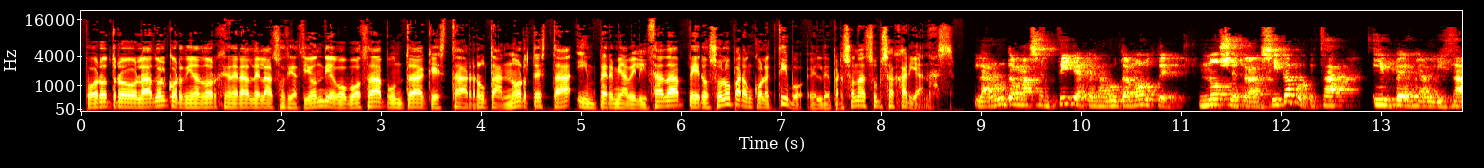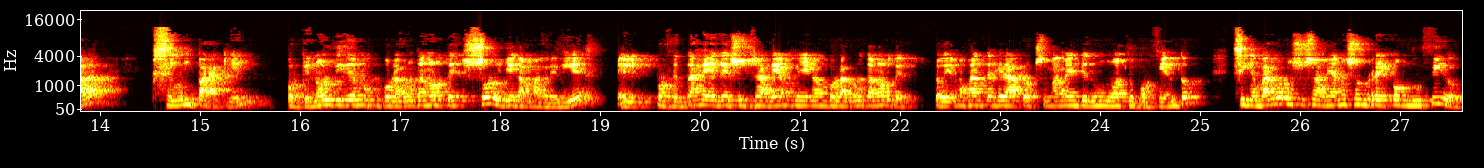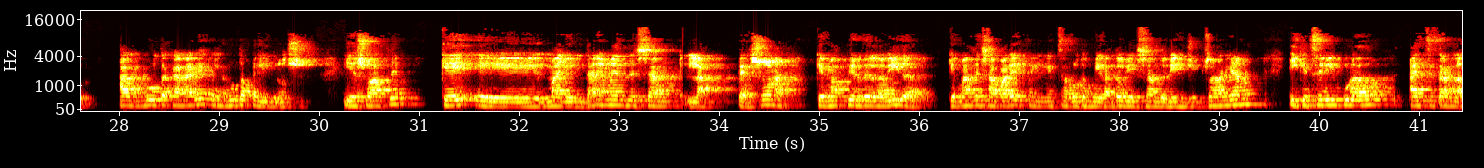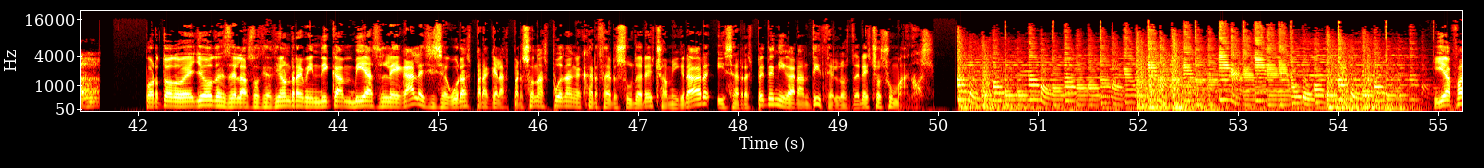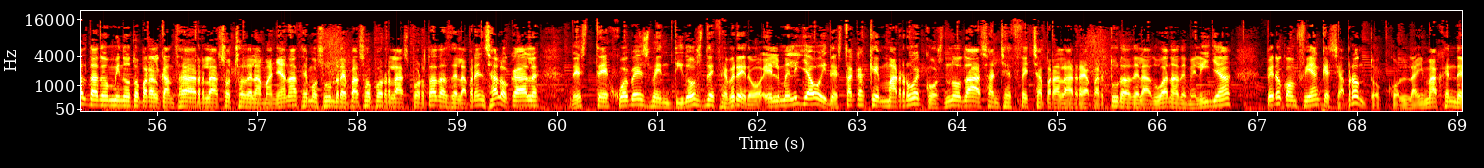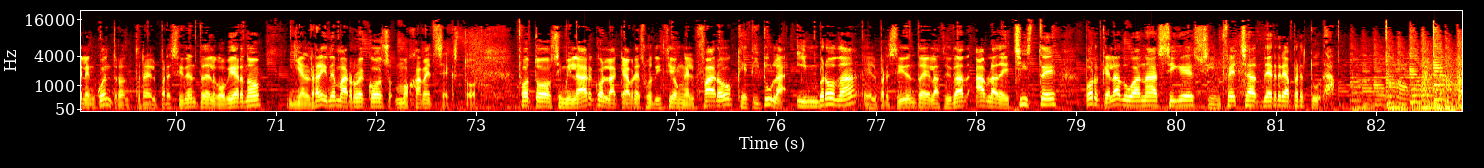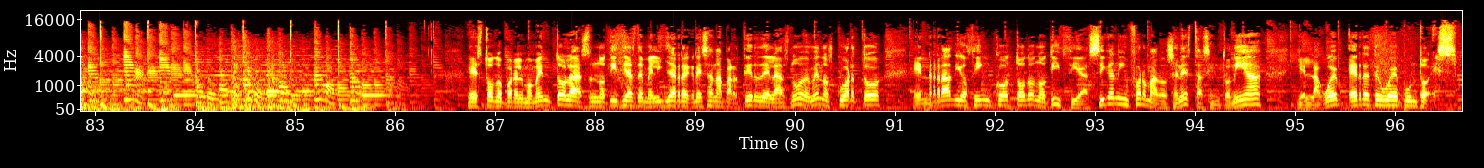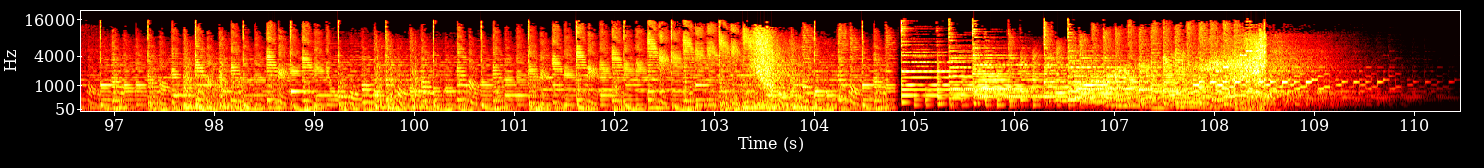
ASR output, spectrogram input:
Por otro lado, el coordinador general de la asociación, Diego Boza, apunta que esta ruta norte está impermeabilizada, pero solo para un colectivo, el de personas subsaharianas. La ruta más sencilla, que es la ruta norte, no se transita porque está impermeabilizada, según para quién, porque no olvidemos que por la ruta norte solo llegan magrebíes. El porcentaje de subsaharianos que llegan por la ruta norte, lo vimos antes, era aproximadamente de un 8%. Sin embargo, los subsaharianos son reconducidos a la ruta canaria, que es la ruta peligrosa. Y eso hace que eh, mayoritariamente sean las personas que más pierden la vida, que más desaparecen en estas rutas migratorias, sean de origen subsahariano y que esté vinculado a este traslado. Por todo ello, desde la asociación reivindican vías legales y seguras para que las personas puedan ejercer su derecho a migrar y se respeten y garanticen los derechos humanos. Y a falta de un minuto para alcanzar las 8 de la mañana, hacemos un repaso por las portadas de la prensa local de este jueves 22 de febrero. El Melilla hoy destaca que Marruecos no da a Sánchez fecha para la reapertura de la aduana de Melilla, pero confía en que sea pronto, con la imagen del encuentro entre el presidente del gobierno y el rey de Marruecos, Mohamed VI. Foto similar con la que abre su edición El Faro, que titula Imbroda, el presidente de la ciudad habla de chiste porque la aduana sigue sin fecha de reapertura. Es todo por el momento. Las noticias de Melilla regresan a partir de las 9 menos cuarto en Radio 5 Todo Noticias. Sigan informados en esta sintonía y en la web rtv.es.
